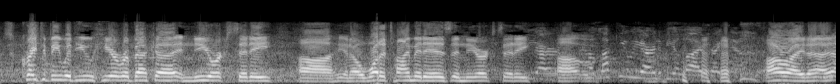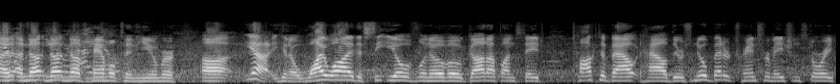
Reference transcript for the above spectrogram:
It's great to be with you here, Rebecca, in New York City. Uh, you know, what a time it is in New York City. We are, uh, how lucky we are to be alive right now. all right, enough, enough Hamilton humor. Uh, yeah, you know, YY, the CEO of Lenovo, got up on stage, talked about how there's no better transformation story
